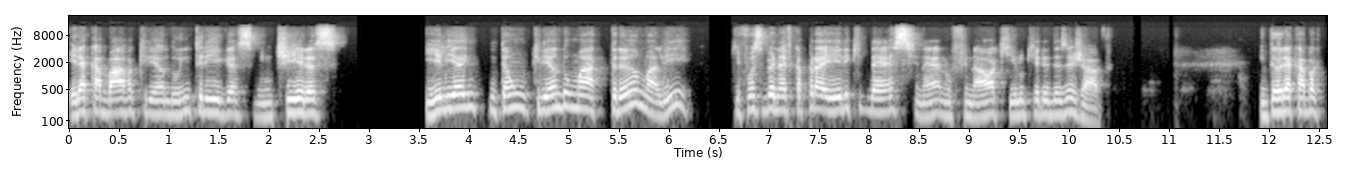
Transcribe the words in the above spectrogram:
ele acabava criando intrigas, mentiras, e ele ia, então, criando uma trama ali que fosse benéfica para ele, que desse, né, no final, aquilo que ele desejava. Então, ele acaba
